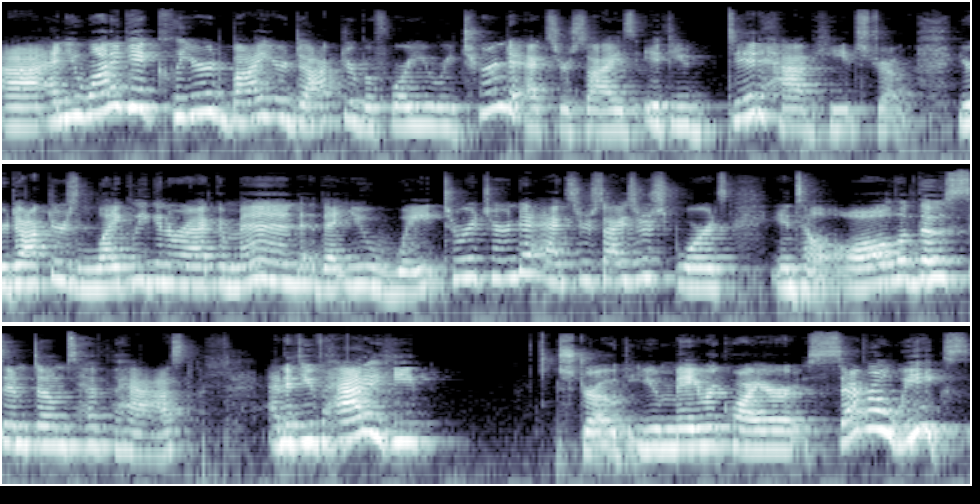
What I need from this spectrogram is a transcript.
Uh, and you want to get cleared by your doctor before you return to exercise if you did have heat stroke. Your doctor's likely going to recommend that you wait to return to exercise or sports until all of those symptoms have passed. And if you've had a heat stroke, you may require several weeks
